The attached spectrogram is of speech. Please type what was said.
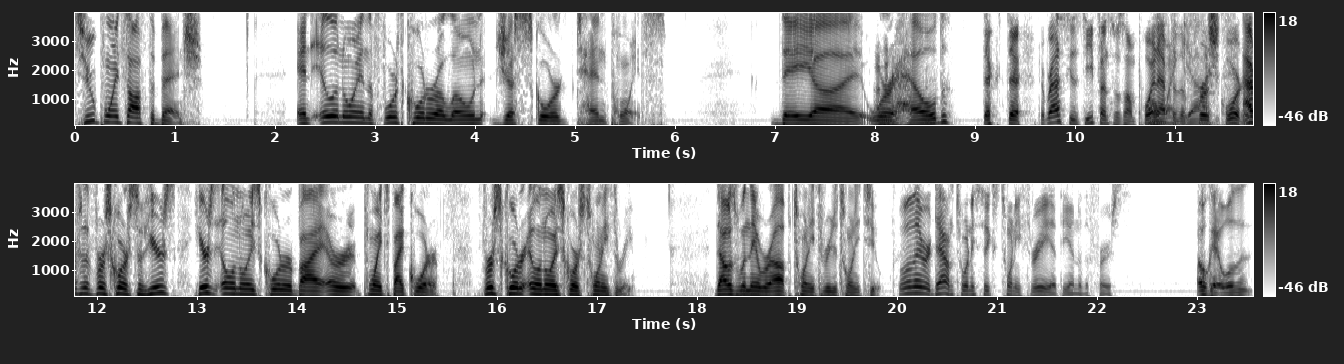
two points off the bench, and Illinois in the fourth quarter alone just scored ten points. They uh, were held. Their, their, Nebraska's defense was on point Oh after the gosh. first quarter. After the first quarter, so here's here's Illinois' quarter by or points by quarter. First quarter, Illinois scores twenty three. That was when they were up 23 to 22. Well, they were down 26-23 at the end of the first. Okay, well the,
